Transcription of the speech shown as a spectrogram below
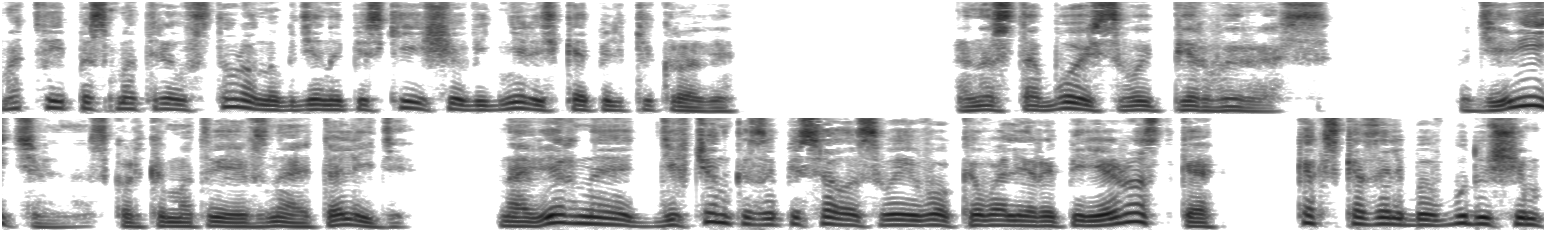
Матвей посмотрел в сторону, где на песке еще виднелись капельки крови. — Она с тобой свой первый раз. Удивительно, сколько Матвеев знает о Лиде. Наверное, девчонка записала своего кавалера-переростка, как сказали бы в будущем,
